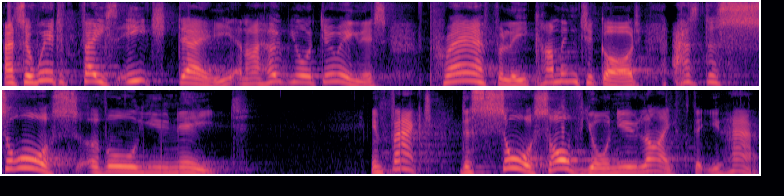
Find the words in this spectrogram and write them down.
And so we're to face each day, and I hope you're doing this, prayerfully coming to God as the source of all you need. In fact, the source of your new life that you have.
